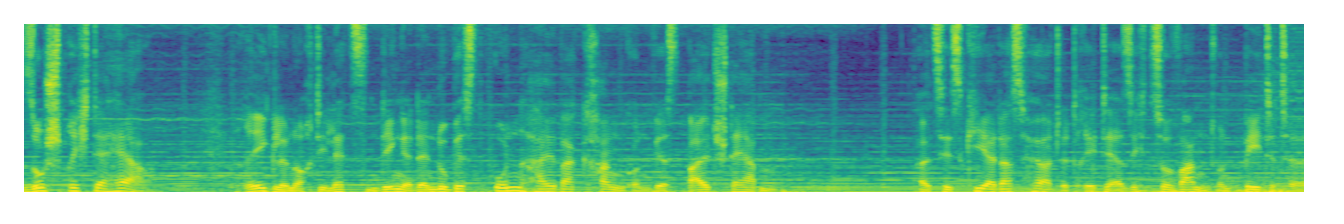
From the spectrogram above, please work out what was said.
So spricht der Herr: Regle noch die letzten Dinge, denn du bist unheilbar krank und wirst bald sterben. Als Hiskia das hörte, drehte er sich zur Wand und betete.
